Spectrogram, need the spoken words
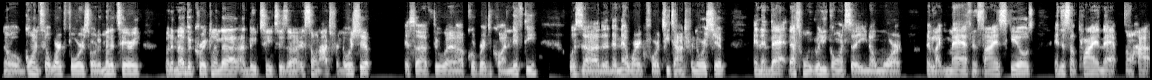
you know, going to the workforce or the military. But another curriculum that I, I do teach is uh, it's on entrepreneurship. It's uh, through a corporation called NFTE, was uh, the, the network for teaching entrepreneurship. And then that that's when we really go into you know more maybe like math and science skills and just applying that on how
